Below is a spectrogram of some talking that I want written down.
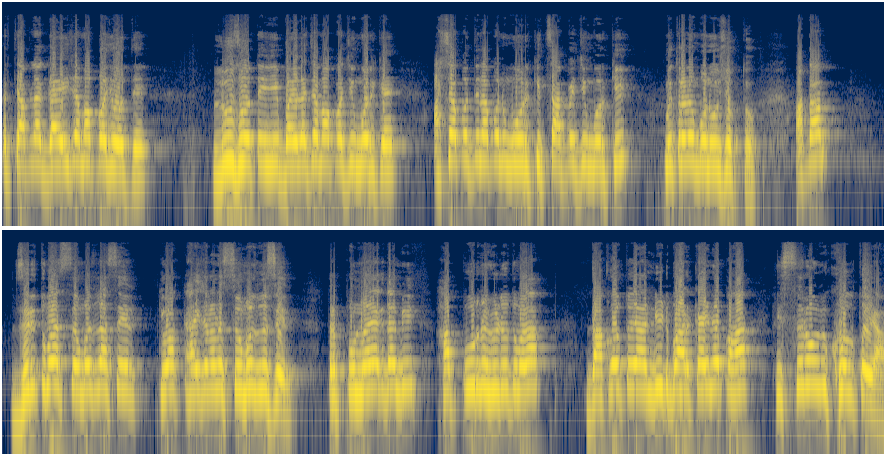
तर ते आपल्या गाईच्या मापाचे होते. लूज होते ही बैलाच्या मापाची मोरकी आहे. अशा पद्धतीने आपण मोरकी चाप्याची मोरकी मित्रांनो बनवू शकतो. आता जरी तुम्हाला समजलं असेल किंवा काही जणांना समज नसेल तर पुन्हा एकदा मी हा पूर्ण व्हिडिओ तुम्हाला दाखवतो या नीट बारकाईनं पहा. हे सर्व मी खोलतो या.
